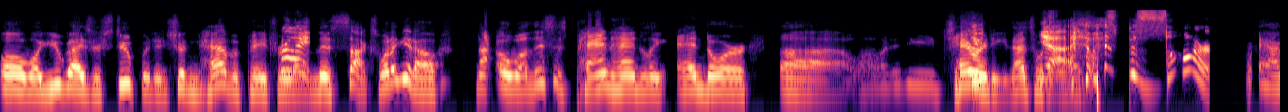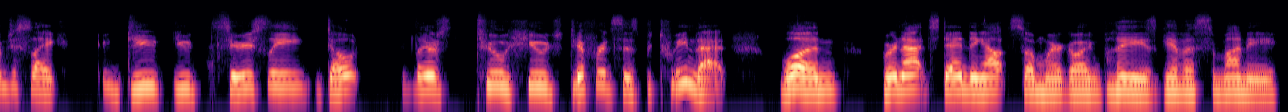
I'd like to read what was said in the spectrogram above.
Oh, well, you guys are stupid and shouldn't have a Patreon. Right. This sucks. What you know, not oh well, this is panhandling and or uh what did he charity. That's what yeah, it it was. was bizarre. And I'm just like, do you, you seriously don't? There's two huge differences between that. One, we're not standing out somewhere going, please give us money.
